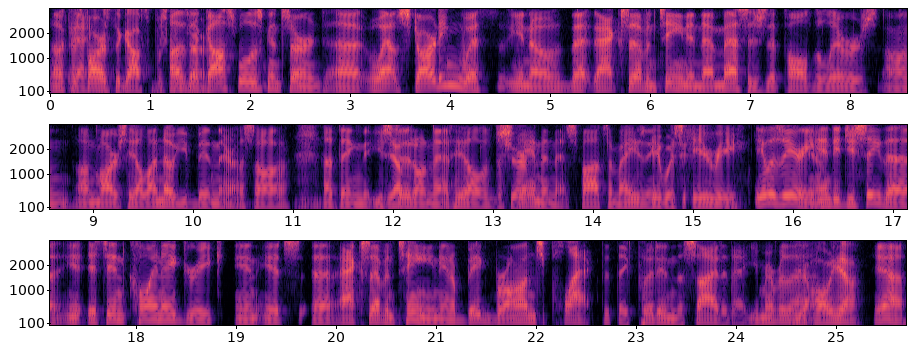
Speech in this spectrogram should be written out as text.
okay. as far as the gospel is concerned, Oh, the gospel is concerned. Uh, well, starting with you know that Acts 17 and that message that Paul delivers on on Mars Hill. I know you've been there. I saw a thing that you stood on that hill and to Sure. stand in that spot's amazing. it was eerie. It was eerie. And did you see the? It's in Koine Greek, and it's uh, Act 17 in a big bronze plaque that they put in the side of that. You remember that? Yeah, oh yeah, Yeah,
